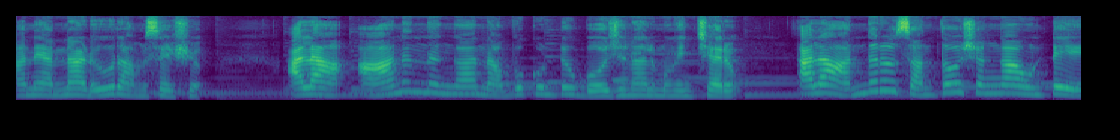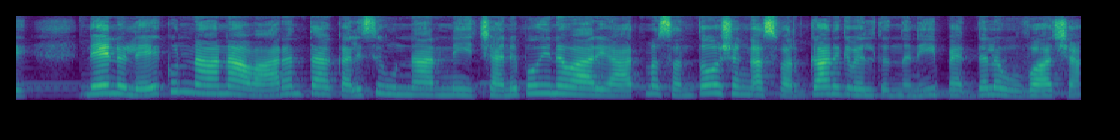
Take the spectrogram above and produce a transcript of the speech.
అని అన్నాడు రామశేషు. అలా ఆనందంగా నవ్వుకుంటూ భోజనాలు ముగించారు. అలా అందరూ సంతోషంగా ఉంటే నేను లేకున్నా నా వారంతా కలిసి ఉన్నారని చనిపోయిన వారి ఆత్మ సంతోషంగా స్వర్గానికి వెళ్తుందని పెద్దల ఉవాచ.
